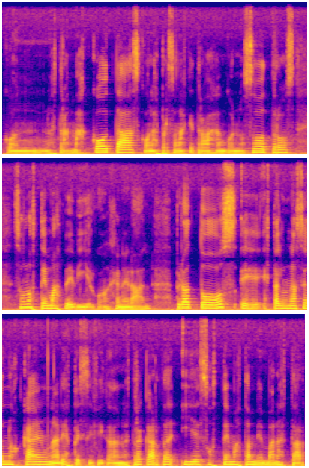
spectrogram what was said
con nuestras mascotas, con las personas que trabajan con nosotros. Son los temas de Virgo en general. Pero a todos eh, esta lunación nos cae en un área específica de nuestra carta y esos temas también van a estar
